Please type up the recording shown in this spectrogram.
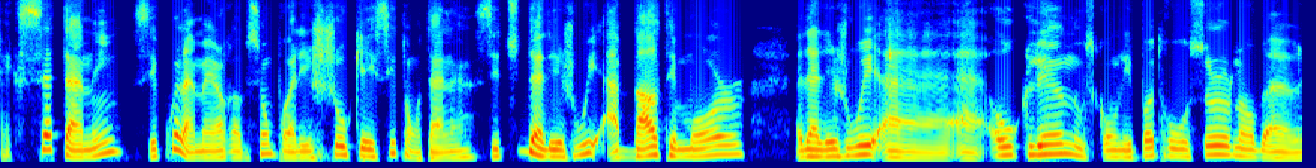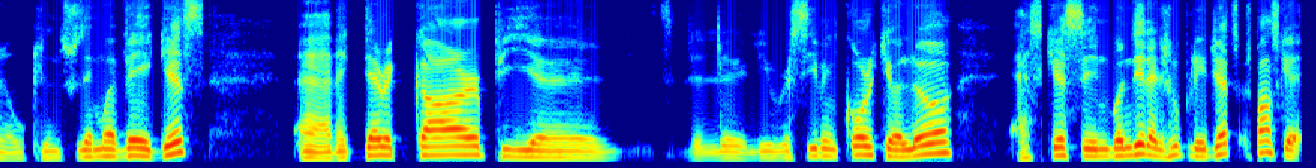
Fait que cette année, c'est quoi la meilleure option pour aller showcaser ton talent? C'est-tu d'aller jouer à Baltimore, d'aller jouer à, Oakland, ou ce qu'on n'est pas trop sûr, non, ben, Oakland, excusez-moi, Vegas, euh, avec Derek Carr, puis euh, les receiving core qu'il y a là, est-ce que c'est une bonne idée d'aller jouer pour les Jets? Je pense que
